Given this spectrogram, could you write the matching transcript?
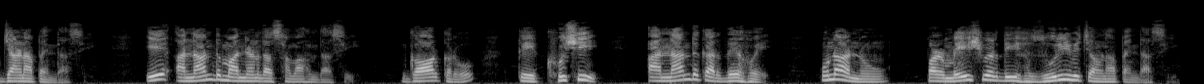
ਜਾਣਾ ਪੈਂਦਾ ਸੀ। ਇਹ ਆਨੰਦ ਮਾਣਨ ਦਾ ਸਮਾਂ ਹੁੰਦਾ ਸੀ। ਗੌਰ ਕਰੋ ਕਿ ਖੁਸ਼ੀ ਆਨੰਦ ਕਰਦੇ ਹੋਏ ਉਹਨਾਂ ਨੂੰ ਪਰਮੇਸ਼ਵਰ ਦੀ ਹਜ਼ੂਰੀ ਵਿੱਚ ਆਉਣਾ ਪੈਂਦਾ ਸੀ।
